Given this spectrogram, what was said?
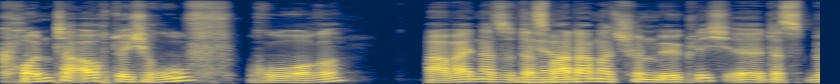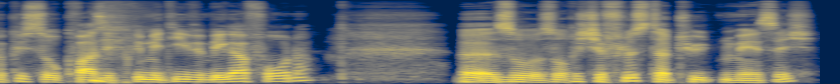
konnte auch durch Rufrohre arbeiten. Also das Ja. war damals schon möglich. äh, Das wirklich so quasi primitive Megafone. äh, Mhm. So, so richtige Flüstertütenmäßig.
